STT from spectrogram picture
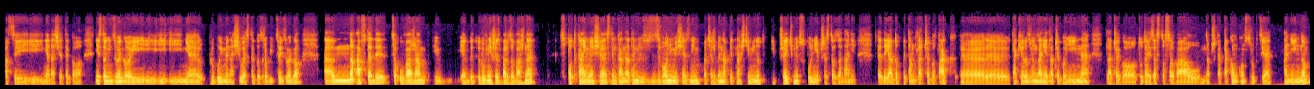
pracy i nie da się tego, nie jest to nic złego i, i, i nie próbujmy na siłę tego zrobić coś złego. No a wtedy, co uważam, jakby również jest bardzo ważne, spotkajmy się z tym kandydatem, dzwońmy się z nim chociażby na 15 minut i przejdźmy wspólnie przez to zadanie. Wtedy ja dopytam, dlaczego tak, e, takie rozwiązanie, dlaczego nie inne, dlaczego tutaj zastosował na przykład taką konstrukcję, a nie inną,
